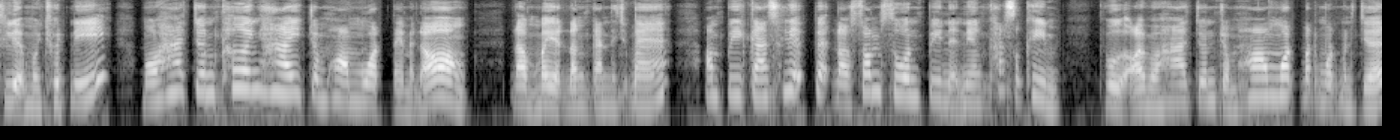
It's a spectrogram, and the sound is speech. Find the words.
ស្លៀកមួយឈុតនេះមហាជនឃើញហើយចំហមាត់តែម្ដង ដើម្បីឲ្យដឹងកាន់តែច្បាស់អំពីការស្លៀកពាក់ដ៏សមសួនពីអ្នកនាងខាន់សុខីមធ្វើឲ្យមហាជនចំហមាត់បិទមាត់បញ្ចិត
